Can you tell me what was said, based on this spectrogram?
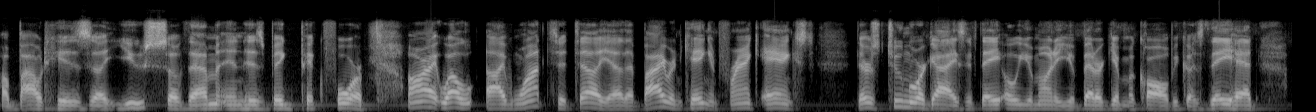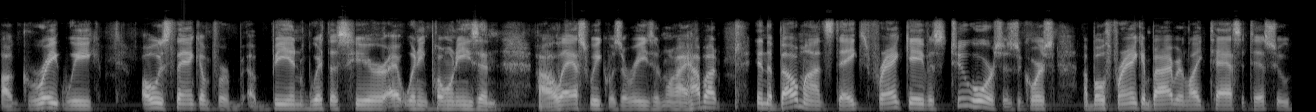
about his uh, use of them in his big pick four. All right, well, I want to tell you that Byron King and Frank Angst – there's two more guys. If they owe you money, you better give them a call because they had a great week. Always thank them for uh, being with us here at Winning Ponies, and uh, last week was a reason why. How about in the Belmont Stakes? Frank gave us two horses. Of course, uh, both Frank and Byron like Tacitus, who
